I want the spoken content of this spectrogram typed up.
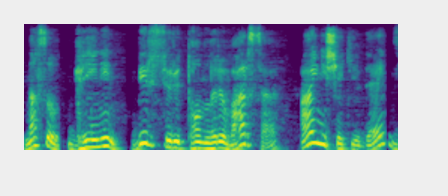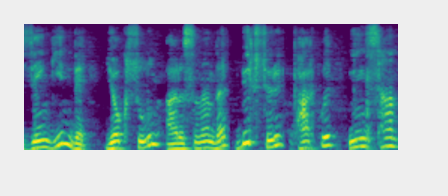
nasıl gri'nin bir sürü tonları varsa aynı şekilde zengin ve yoksulun arasında da bir sürü farklı insan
